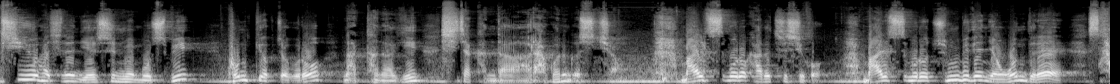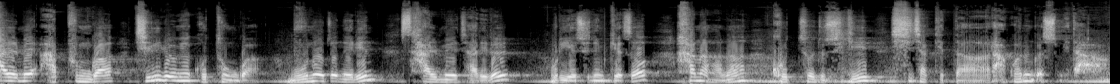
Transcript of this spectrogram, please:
치유하시는 예수님의 모습이 본격적으로 나타나기 시작한다라고 하는 것이죠. 말씀으로 가르치시고 말씀으로 준비된 영혼들의 삶의 아픔과 질병의 고통과 무너져 내린 삶의 자리를 우리 예수님께서 하나하나 고쳐주시기 시작했다라고 하는 것입니다.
